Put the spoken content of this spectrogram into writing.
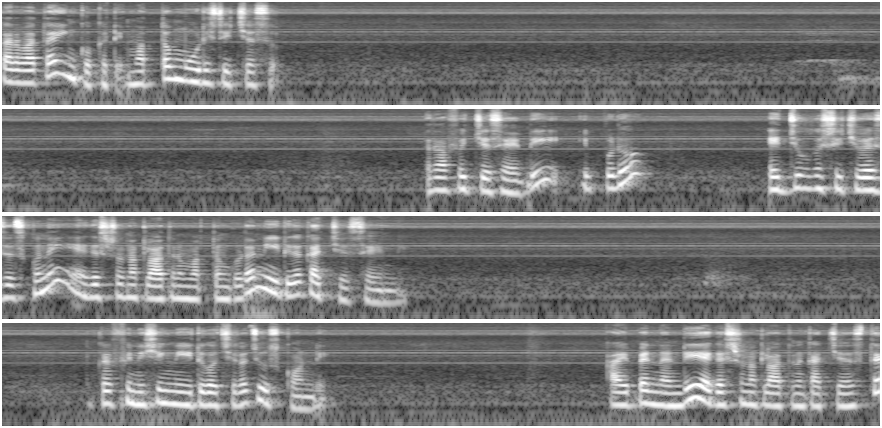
తర్వాత ఇంకొకటి. మొత్తం మూడు స్టిచ్చెస్. రఫ్ ఇచ్చేసేయండి. ఇప్పుడు ఎడ్జ్ ఒక స్టిచ్ వేసేసుకుని ఎగస్ట్ ఉన్న క్లాత్ని మొత్తం కూడా నీట్గా కట్ చేసేయండి. ఇక్కడ ఫినిషింగ్ నీట్గా వచ్చేలా చూసుకోండి. అయిపోయిందండి. ఎగస్ట్రా క్లాత్ని కట్ చేస్తే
